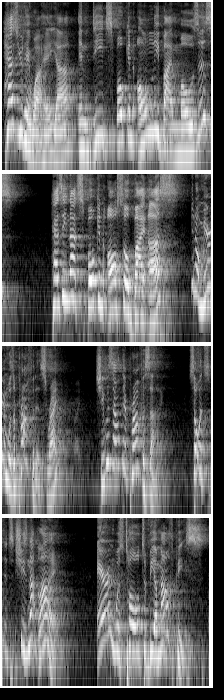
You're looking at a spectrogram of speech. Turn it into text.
Has Yudhewahe Yah indeed spoken only by Moses? Has he not spoken also by us? You know, Miriam was a prophetess, right? She was out there prophesying. So it's, it's, she's not lying. Aaron was told to be a mouthpiece,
